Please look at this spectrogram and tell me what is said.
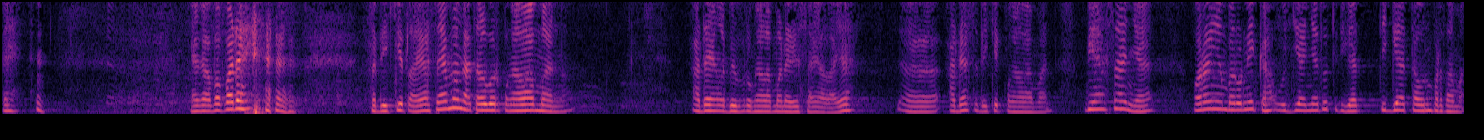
Eh, ya nggak apa-apa deh. Sedikit lah ya. Saya emang nggak terlalu berpengalaman ada yang lebih berpengalaman dari saya lah ya. E, ada sedikit pengalaman. Biasanya orang yang baru nikah ujiannya itu tiga, tiga tahun pertama.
